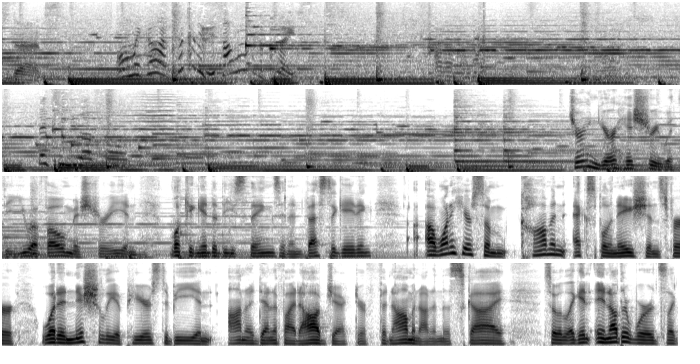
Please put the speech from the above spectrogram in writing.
What is that? Oh my god, look at it, it's all over the place. That's a UFO. During your history with the UFO mystery and looking into these things and investigating, I want to hear some common explanations for what initially appears to be an unidentified object or phenomenon in the sky. So, like, in, in other words, like,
